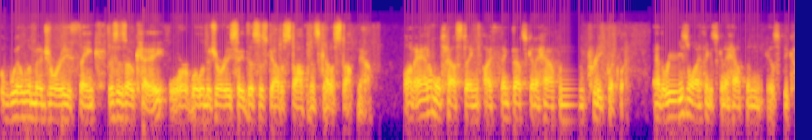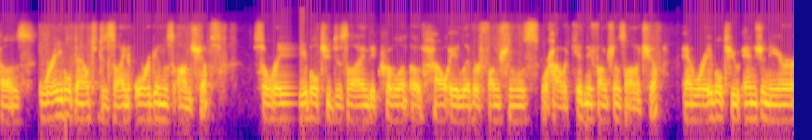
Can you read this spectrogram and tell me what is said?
will the majority think this is okay, or will the majority say this has got to stop and it's got to stop now? On animal testing, I think that's going to happen pretty quickly. And the reason why I think it's going to happen is because we're able now to design organs on chips. So we're able to design the equivalent of how a liver functions or how a kidney functions on a chip. And we're able to engineer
